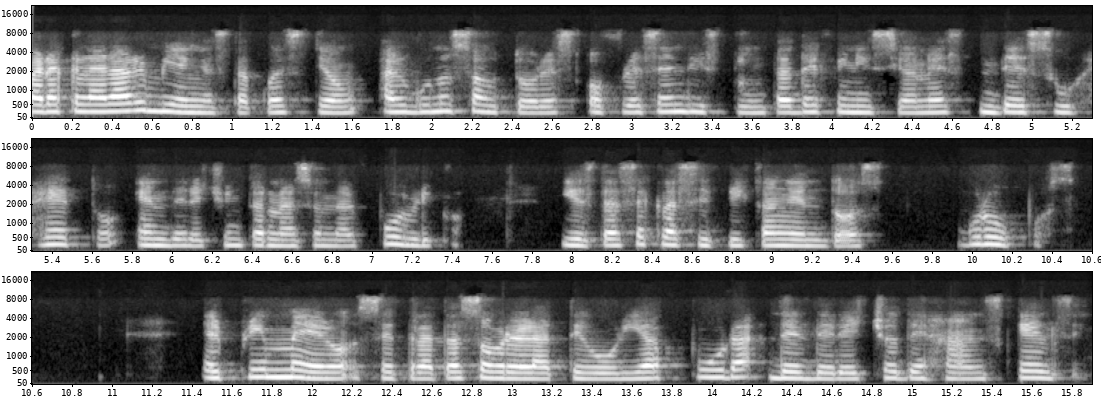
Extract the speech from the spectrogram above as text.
Para aclarar bien esta cuestión, algunos autores ofrecen distintas definiciones de sujeto en derecho internacional público y estas se clasifican en dos grupos. El primero se trata sobre la teoría pura del derecho de Hans Kelsen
